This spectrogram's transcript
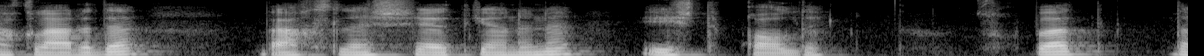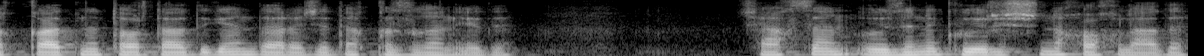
haqlarida bahslashayotganini eshitib qoldi. Suhbat diqqatni tortadigan darajada qizg'in edi. Shaxsan o'zini ko'rishni xohladi.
